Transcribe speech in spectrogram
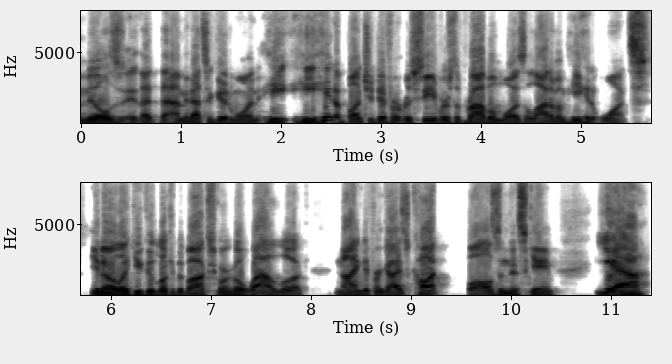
Mills. Eh, that, that, I mean, that's a good one. He he hit a bunch of different receivers. The problem was a lot of them he hit once. You know, like you could look at the box score and go, "Wow, look, nine different guys caught balls in this game." Yeah,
